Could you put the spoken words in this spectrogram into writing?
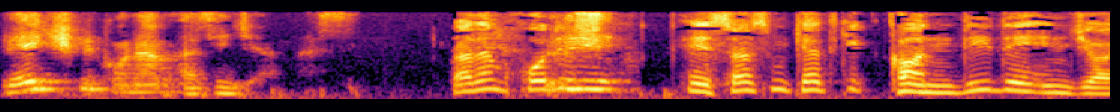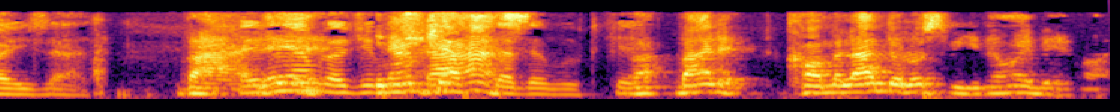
فکر می‌کنم از این جمع است. بعدم خودش احساس می‌کرد که کاندید این جایزه است. بله. هم اینم که زده هست. بود که بله. کاملا درست میگید آقای بهبان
